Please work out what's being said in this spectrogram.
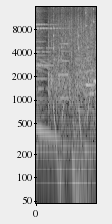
Whee!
